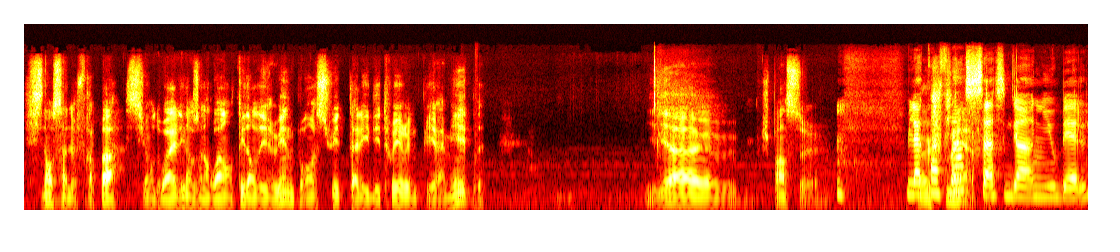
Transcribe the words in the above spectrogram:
sinon, ça ne le fera pas. Si on doit aller dans un endroit hanté, dans des ruines, pour ensuite aller détruire une pyramide, il y a, euh, je pense. Euh, La confiance, ça se gagne, Youbel.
